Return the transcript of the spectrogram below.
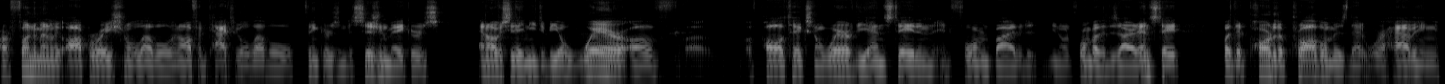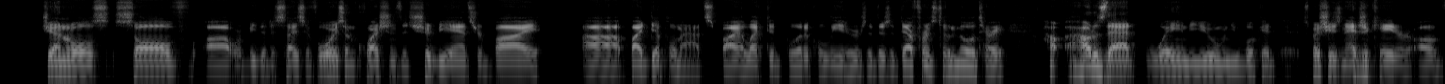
are fundamentally operational level and often tactical level thinkers and decision makers and obviously they need to be aware of uh, of politics and aware of the end state and informed by the you know informed by the desired end state but that part of the problem is that we're having generals solve uh, or be the decisive voice on questions that should be answered by uh, by diplomats, by elected political leaders. That there's a deference to the military. How how does that weigh into you when you look at, especially as an educator of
